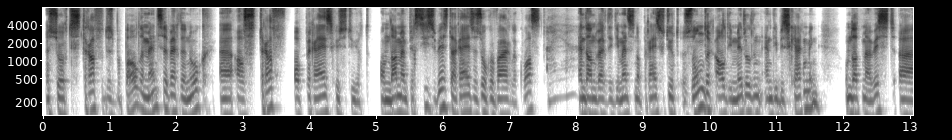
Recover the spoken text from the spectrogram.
een soort straf. Dus bepaalde mensen werden ook uh, als straf op reis gestuurd. Omdat men precies wist dat reizen zo gevaarlijk was. Ah, ja. En dan werden die mensen op reis gestuurd zonder al die middelen en die bescherming. Omdat men wist, uh,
